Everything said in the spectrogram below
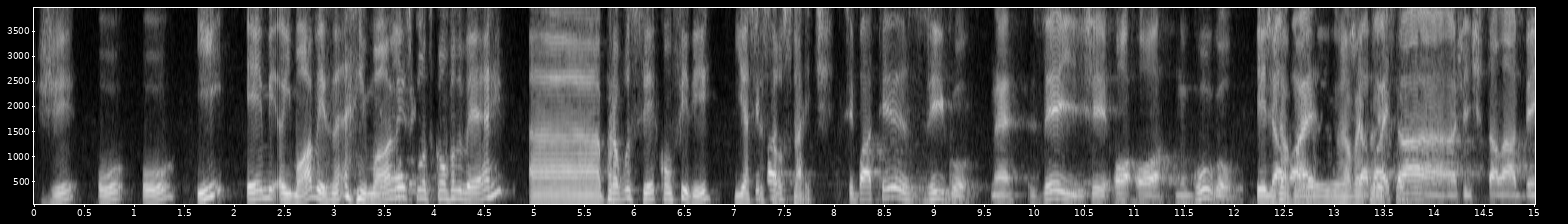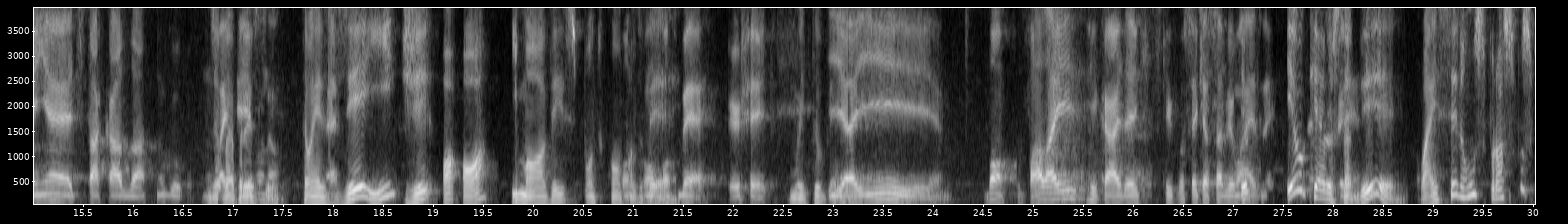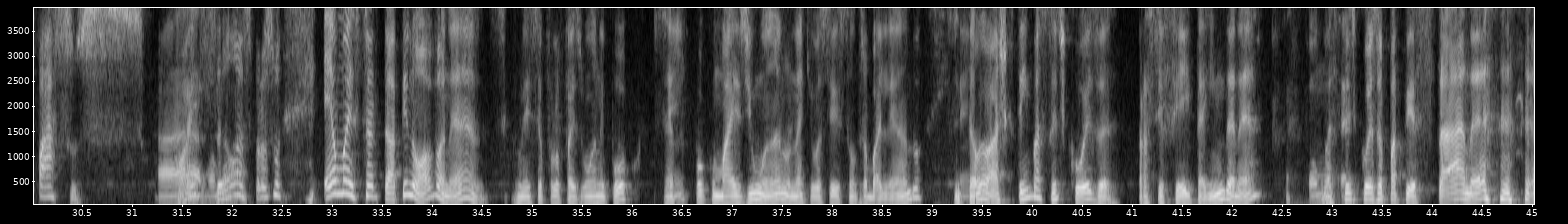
imóveis, né? Imóveis.com.br uh, ah, para você conferir e se acessar bater, o site. Se bater Zigo, né? Z-I-G-O-O no Google, ele já, já vai, vai, já vai, já vai tá, a gente está lá bem é, destacado lá no Google. Não já vai, vai aparecer. Então é, é. Z-I-G-O-O imóveis.com.br. Perfeito. Muito bem. E aí, Bom, fala aí, Ricardo, o que, que você quer saber mais aí? Eu quero saber quais serão os próximos passos. Ah, quais são lá. as próximas. É uma startup nova, né? Como você falou, faz um ano e pouco. Né? Sim. Né? Pouco mais de um ano, né? Que vocês estão trabalhando. Sim. Então eu acho que tem bastante coisa para ser feita ainda, né? Como Bastante é? coisa para testar, né?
